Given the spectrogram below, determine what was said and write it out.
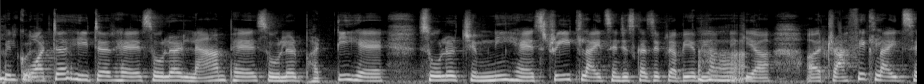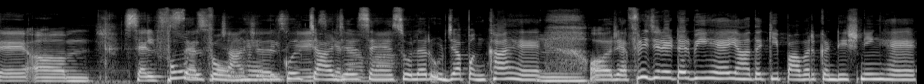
बिल्कुल। वाटर हीटर है सोलर लैम्प है सोलर भट्टी है सोलर चिमनी है स्ट्रीट लाइट्स हैं जिसका ज़िक्र अभी अभी हाँ। आपने। किया ट्रैफ़िक लाइट्स है सेल फ़ोन है बिल्कुल चार्जर्स हैं सोलर ऊर्जा पंखा है और रेफ्रिजरेटर भी है यहाँ तक कि पावर कंडीशनिंग है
